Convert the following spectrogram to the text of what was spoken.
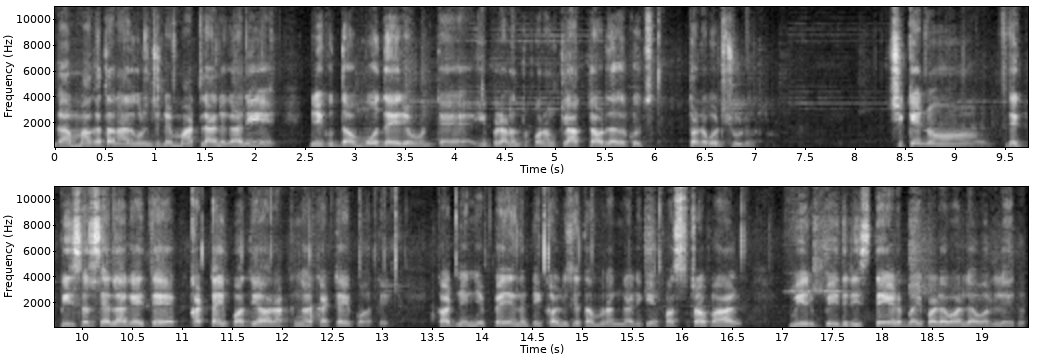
ఇంకా మగతనాల గురించి నేను మాట్లాడిన కానీ నీకు దమ్ము ధైర్యం ఉంటే ఇప్పుడు అనంతపురం క్లాక్ టవర్ దగ్గరకు వచ్చి తొడగొట్టి చూడు. చికెన్ లెగ్ పీసెస్ ఎలాగైతే కట్ అయిపోతాయో ఆ రకంగా కట్ అయిపోతాయి. కాబట్టి నేను చెప్పేది ఏంటంటే కలుషితం రంగాడికి ఫస్ట్ ఆఫ్ ఆల్ మీరు బెదిరిస్తే ఇక్కడ భయపడే వాళ్ళు ఎవరు లేరు.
